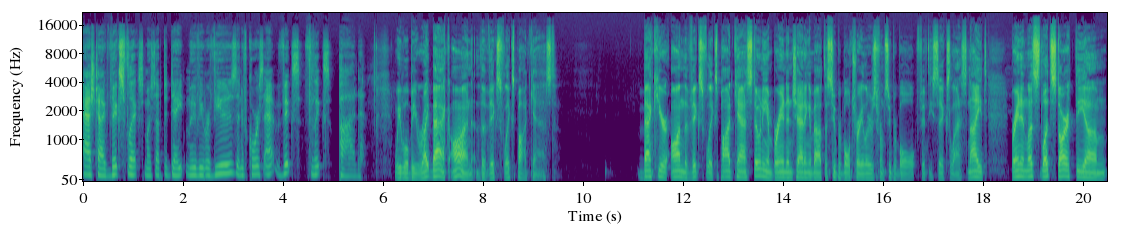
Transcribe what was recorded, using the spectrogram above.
hashtag VixFlix, most up to date movie reviews, and of course at VixFlixPod. We will be right back on the VixFlix podcast. Back here on the VixFlix podcast, Stoney and Brandon chatting about the Super Bowl trailers from Super Bowl 56 last night. Brandon, let's let's start the um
